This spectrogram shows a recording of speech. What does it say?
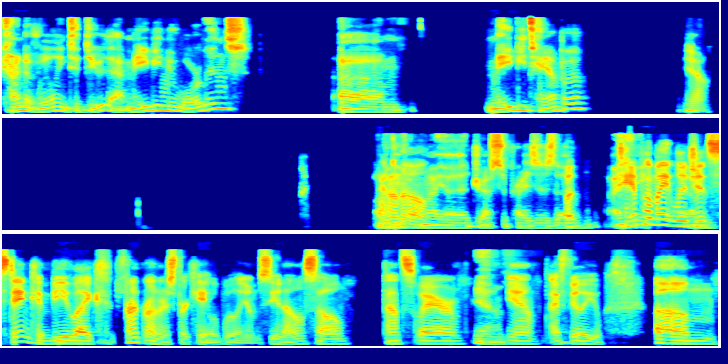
kind of willing to do that. Maybe New Orleans, um, maybe Tampa. Yeah. I'll I do not know my uh, draft surprises though. But I Tampa think, might legit um, stink and be like front runners for Caleb Williams, you know. So that's where, yeah, yeah, I feel you. Um,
